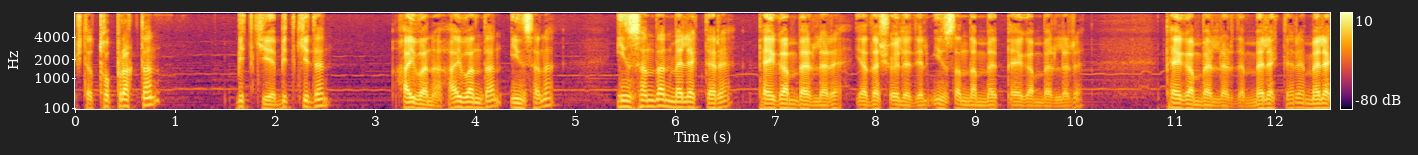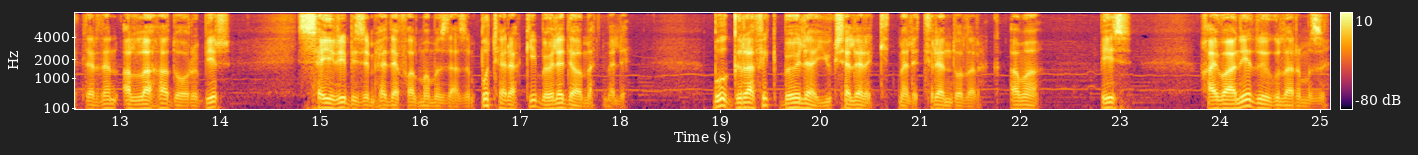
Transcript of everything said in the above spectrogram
işte topraktan bitkiye, bitkiden hayvana, hayvandan insana, insandan meleklere, peygamberlere ya da şöyle diyelim insandan peygamberlere, peygamberlerden meleklere, meleklerden Allah'a doğru bir seyri bizim hedef almamız lazım. Bu terakki böyle devam etmeli. Bu grafik böyle yükselerek gitmeli trend olarak. Ama biz hayvani duygularımızı,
